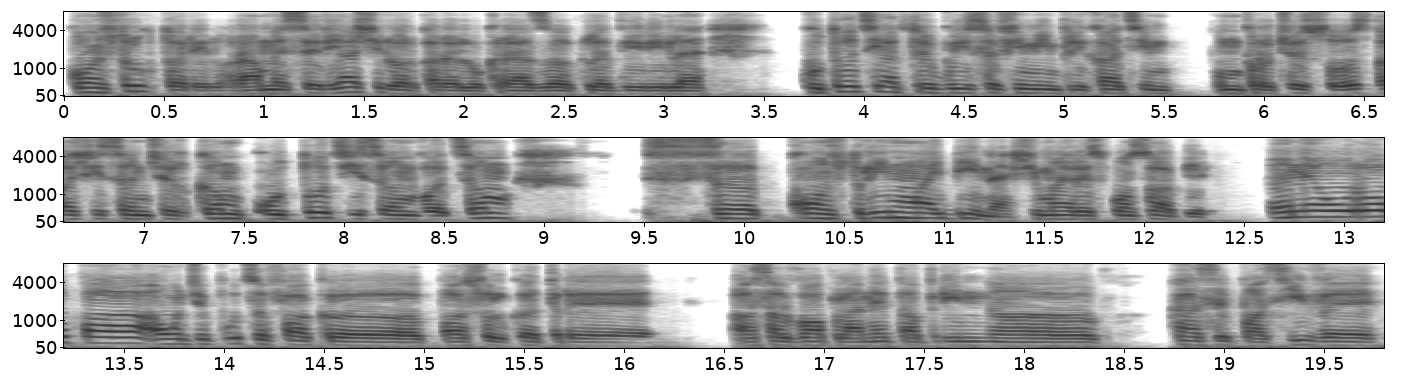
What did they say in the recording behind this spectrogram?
constructorilor, a meseriașilor care lucrează clădirile. Cu toții ar trebui să fim implicați în, în procesul ăsta și să încercăm cu toții să învățăm să construim mai bine și mai responsabil. În Europa au început să facă pasul către a salva planeta prin uh, case pasive,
